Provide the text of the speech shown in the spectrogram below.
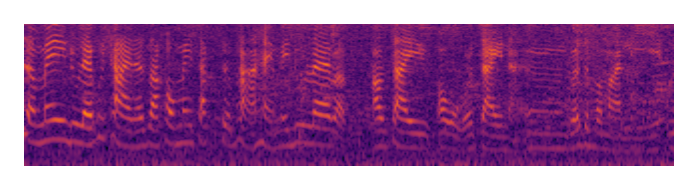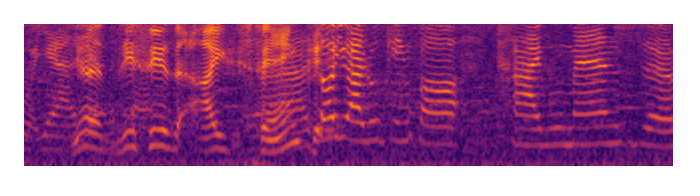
จะไม่ดูแลผู้ชายนะจ๊ะเขาไม่ซักเสื้อผ้าให้ไม่ดูแลแบบเอาใจเอาอกเอาใจนะอืมก็จะประมาณนี้โอ้ย yeah Yeah, this is, I think, so you are looking for Thai woman's uh,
